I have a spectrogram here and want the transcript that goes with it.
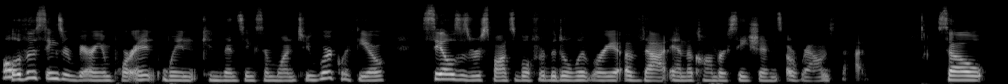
all of those things are very important when convincing someone to work with you. Sales is responsible for the delivery of that and the conversations around that. So,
